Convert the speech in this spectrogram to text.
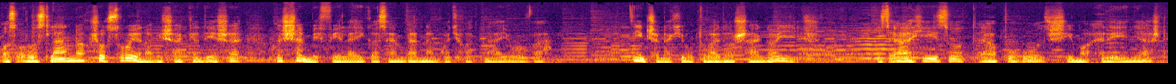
Az oroszlánnak sokszor olyan a viselkedése, hogy semmiféle igaz ember nem hagyhatná jóvá. Nincsenek jó tulajdonságai is? Az elhízott, elpuhult, sima erényest,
